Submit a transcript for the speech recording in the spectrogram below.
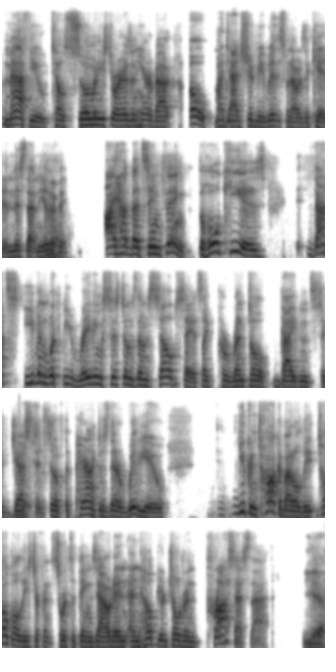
Matthew tells so many stories in here about, oh, my dad showed me this when I was a kid, and this, that, and the other Yeah. thing. I had that same thing. The whole key is that's even what the rating systems themselves say. It's like parental guidance suggested. So if the parent is there with you, you can talk about all the talk all these different sorts of things out and and help your children process that. Yeah.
